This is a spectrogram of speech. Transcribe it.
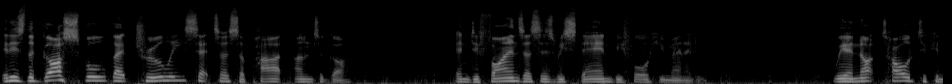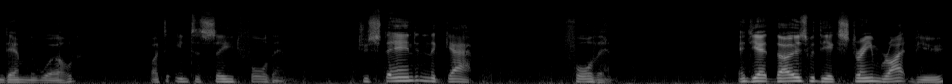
It is the gospel that truly sets us apart unto God and defines us as we stand before humanity. we are not told to condemn the world, but to intercede for them, to stand in the gap for them. And yet, those with the extreme right view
